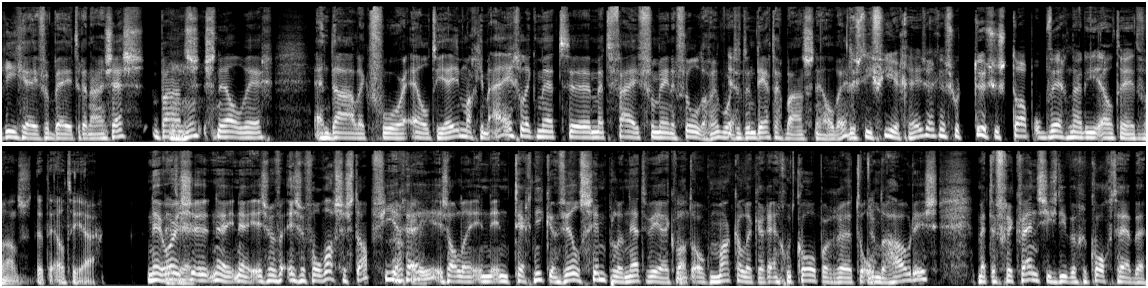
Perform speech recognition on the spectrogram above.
3G verbeteren naar een zesbaans uh -huh. snelweg. En dadelijk voor LTE mag je hem eigenlijk met, uh, met vijf vermenigvuldigen. Wordt ja. het een 30 baans snelweg. Dus die 4G is eigenlijk een soort tussenstap op weg naar die LTE Advance, dat LTA. Nee hoor, is, uh, nee, nee, is, een, is een volwassen stap. 4G okay. is al in, in techniek een veel simpeler netwerk... wat ook makkelijker en goedkoper uh, te ja. onderhouden is. Met de frequenties die we gekocht hebben...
